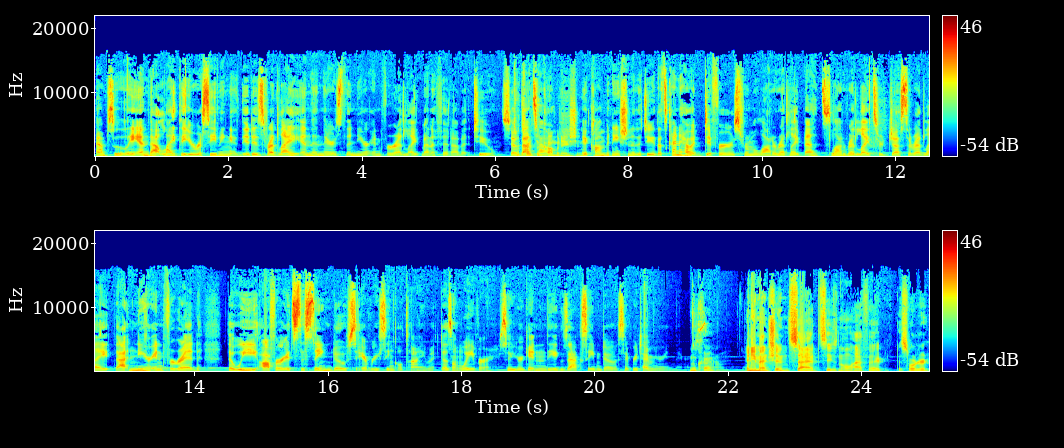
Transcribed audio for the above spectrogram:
Absolutely. And that light that you're receiving, it, it is red light, and then there's the near infrared light benefit of it too. So that's, that's a combination. A combination of the two. That's kind of how it differs from a lot of red light beds. A lot of red lights are just the red light. That near infrared that we offer, it's the same dose every single time. It doesn't waver. So you're getting the exact same dose every time you're in there. Okay. So. And you mentioned SAD, seasonal affect disorder,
